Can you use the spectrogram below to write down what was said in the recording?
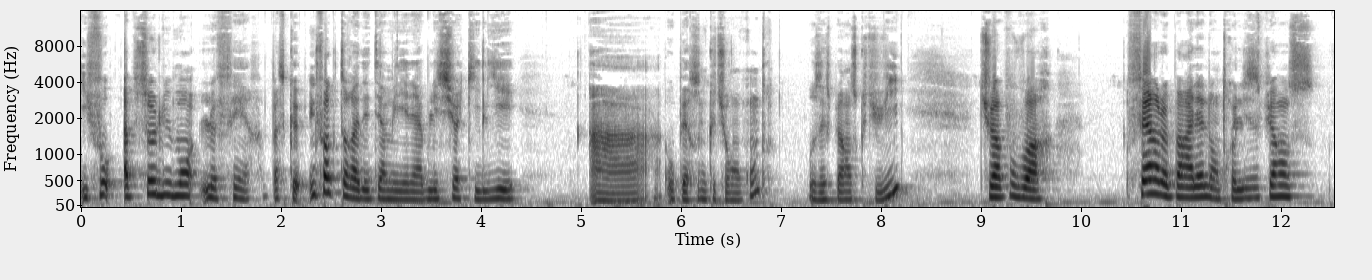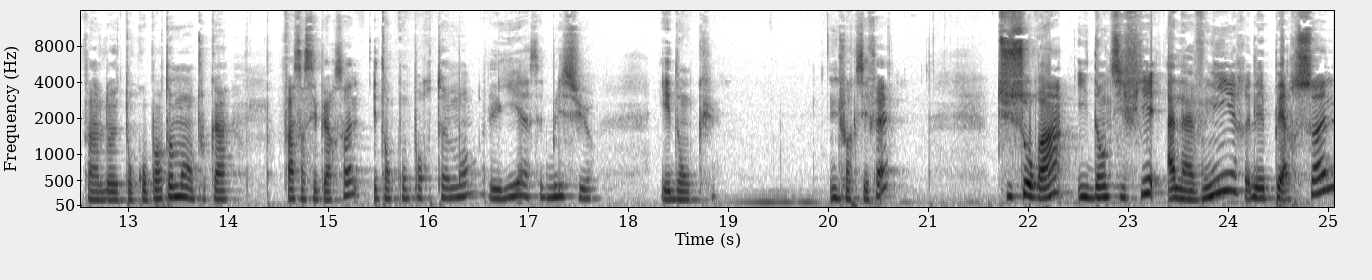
Il faut absolument le faire. Parce qu'une fois que tu auras déterminé la blessure qui est liée à, aux personnes que tu rencontres, aux expériences que tu vis, tu vas pouvoir faire le parallèle entre les expériences, enfin ton comportement en tout cas, face à ces personnes et ton comportement lié à cette blessure. Et donc, une fois que c'est fait, tu sauras identifier à l'avenir les personnes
